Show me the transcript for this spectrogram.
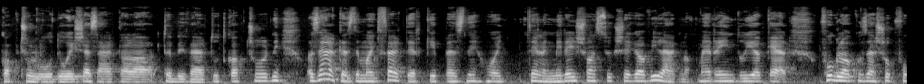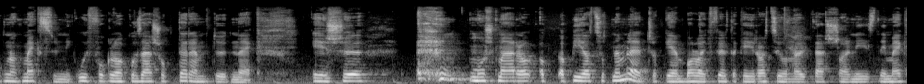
kapcsolódó, és ezáltal a többivel tud kapcsolódni, az elkezdi majd feltérképezni, hogy tényleg mire is van szüksége a világnak, merre induljak el. Foglalkozások fognak megszűnni, új foglalkozások teremtődnek, és most már a, a, piacot nem lehet csak ilyen balagyféltekei racionalitással nézni, meg,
